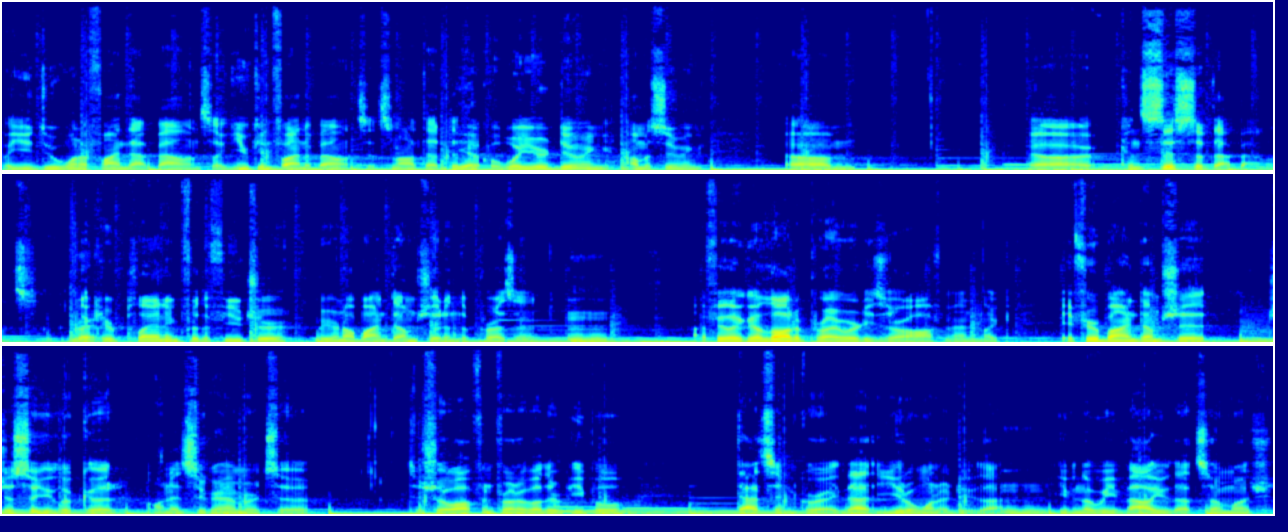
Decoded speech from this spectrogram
But you do want to find that balance. Like you can find a balance. It's not that difficult. What you're doing, I'm assuming, um, uh, consists of that balance. Like you're planning for the future, but you're not buying dumb shit in the present. I feel like a lot of priorities are off, man. Like if you're buying dumb shit just so you look good on Instagram or to to show off in front of other people, that's incorrect. That you don't want to do that, even though we value that so much.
